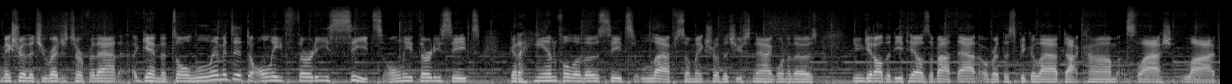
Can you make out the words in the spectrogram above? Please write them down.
make sure that you register for that. Again, it's limited to only 30 seats. Only 30 seats. We've got a handful of those seats left, so make sure that you snag one of those. You can get all the details about that over at thespeakerlab.com slash live.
